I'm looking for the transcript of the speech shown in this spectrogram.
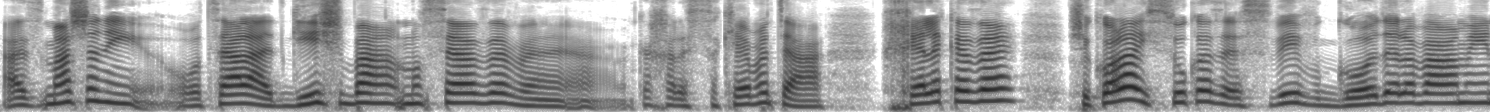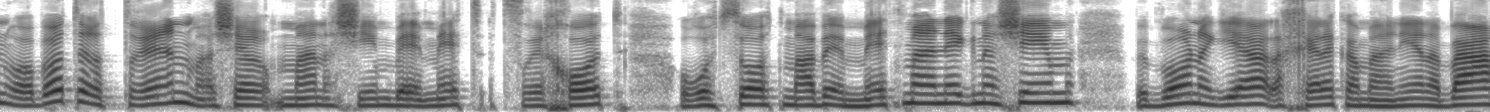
אז מה שאני רוצה להדגיש בנושא הזה, וככה לסכם את החלק הזה, שכל העיסוק הזה סביב גודל איבר המין הוא הרבה יותר טרנד מאשר מה נשים באמת צריכות, רוצות, מה באמת מענג נשים, ובואו נגיע לחלק המעניין הבא,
